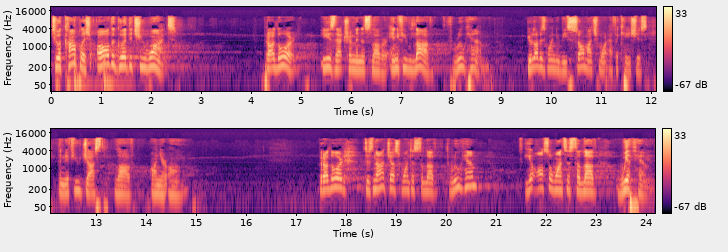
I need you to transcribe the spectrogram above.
to accomplish all the good that you want. But our Lord is that tremendous lover. And if you love through Him, your love is going to be so much more efficacious than if you just love on your own. But our Lord does not just want us to love through Him, He also wants us to love with Him.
